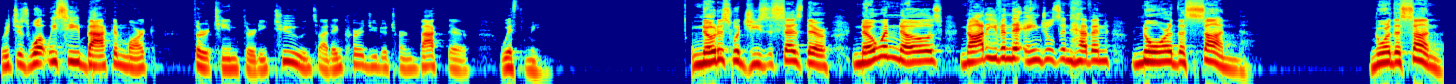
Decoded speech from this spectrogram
which is what we see back in Mark 13 32. And so I'd encourage you to turn back there with me. Notice what Jesus says there no one knows, not even the angels in heaven, nor the Son. Nor the Son.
